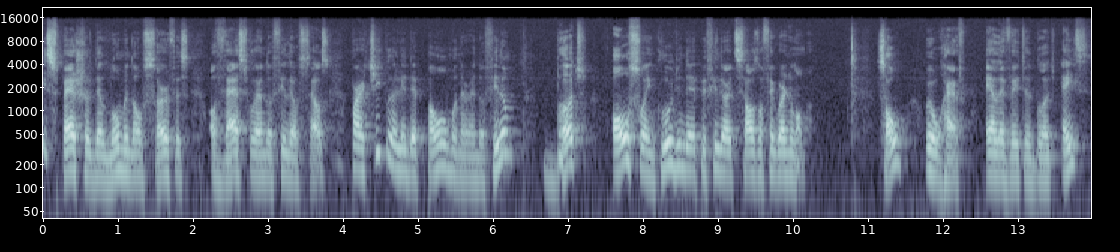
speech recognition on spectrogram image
especially the luminal surface of vascular endothelial cells, particularly the pulmonary endothelium, but also including the epithelioid cells of a granuloma. So, we will have elevated blood ACE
